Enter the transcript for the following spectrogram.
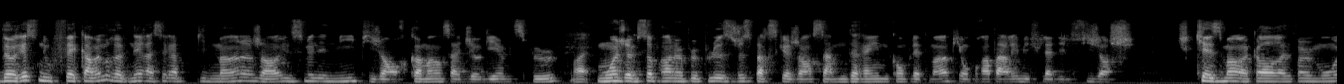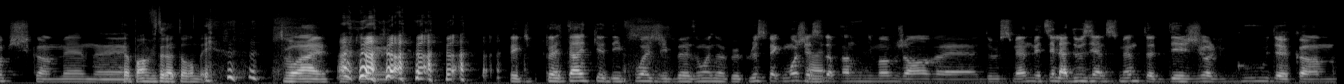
Doris nous fait quand même revenir assez rapidement, genre une semaine et demie, puis genre on recommence à jogger un petit peu. Moi, j'aime ça prendre un peu plus juste parce que genre ça me draine complètement. Puis on pourra en parler, mais Philadelphie, genre je suis quasiment encore à un mois, puis je suis comme, man. Euh, T'as pas envie de retourner. ouais. Fait que, peut-être que des fois, j'ai besoin d'un peu plus. Fait que moi, j'essaie de prendre minimum genre euh, deux semaines. Mais tu sais, la deuxième semaine, t'as déjà le goût de comme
